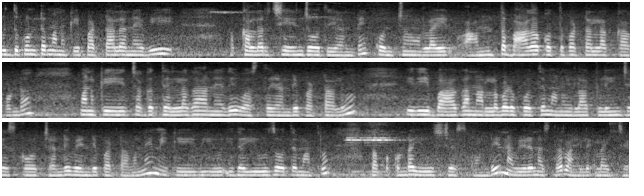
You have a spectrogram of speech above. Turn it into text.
రుద్దుకుంటే మనకి పట్టాలు అనేవి కలర్ చేంజ్ అవుతాయి అంటే కొంచెం లైట్ అంత బాగా కొత్త పట్టాలకు కాకుండా మనకి చక్కగా తెల్లగా అనేది వస్తాయండి పట్టాలు. ఇది బాగా నల్లబడిపోతే మనం ఇలా క్లీన్ చేసుకోవచ్చు అండి వెండి పట్టాలని. మీకు ఇది యూజ్ అవుతే మాత్రం తప్పకుండా యూజ్ చేసుకోండి. నా వీడియో నచ్చితే లైక్ చేయండి.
